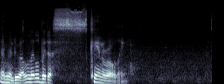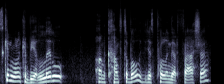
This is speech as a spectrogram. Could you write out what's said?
I'm going to do a little bit of skin rolling. Skin rolling can be a little uncomfortable. You're just pulling that fascia,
